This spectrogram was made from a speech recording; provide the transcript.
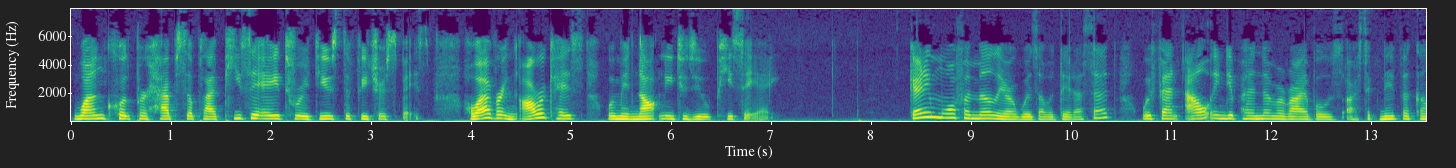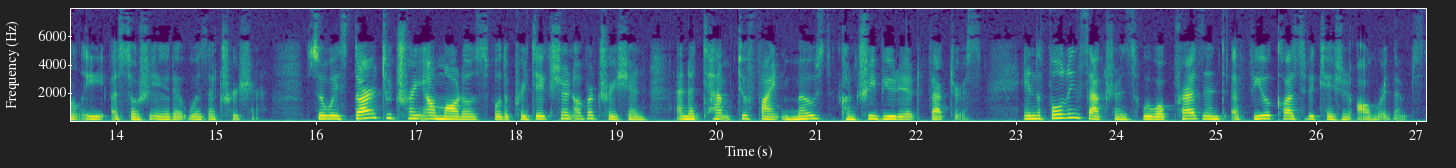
one could perhaps apply PCA to reduce the feature space. However, in our case, we may not need to do PCA. Getting more familiar with our dataset, we found all independent variables are significantly associated with attrition. So we start to train our models for the prediction of attrition and attempt to find most contributed factors. In the following sections, we will present a few classification algorithms.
